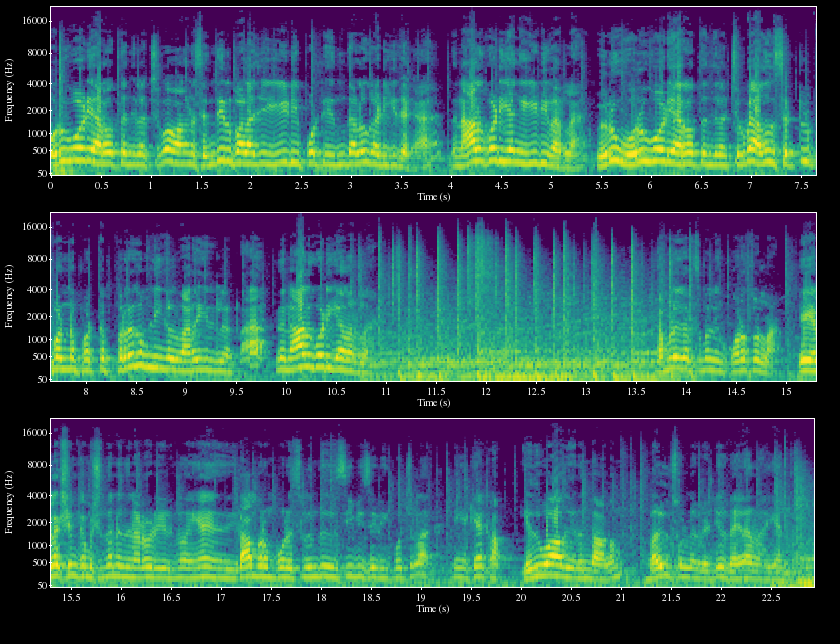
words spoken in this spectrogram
ஒரு கோடி அறுபத்தஞ்சு லட்ச ரூபா வாங்கின செந்தில் பாலாஜி இடி போட்டு இந்த அளவுக்கு அடிக்குதுங்க. இந்த நாலு கோடி எங்க இடி வரல. வெறும் ஒரு கோடி அறுபத்தஞ்சு லட்ச ரூபாய் அதுவும் செட்டில் பண்ணப்பட்ட பிறகும் நீங்கள் வரைகிறீர்கள் என்றால் இந்த நாலு கோடிக்கு வரல. தமிழக அரசு மேலே நீங்கள் குறை சொல்லலாம். ஏன் எலெக்ஷன் கமிஷன் தானே இந்த நடவடிக்கை எடுக்கணும்? ஏன் தாம்பரம் போலீஸ்லேருந்து சிபிசிடிக்கு போச்சுலாம் நீங்கள் கேட்கலாம். எதுவாக இருந்தாலும் பதில் சொல்ல வேண்டிய நயனா நாகேந்திரன்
